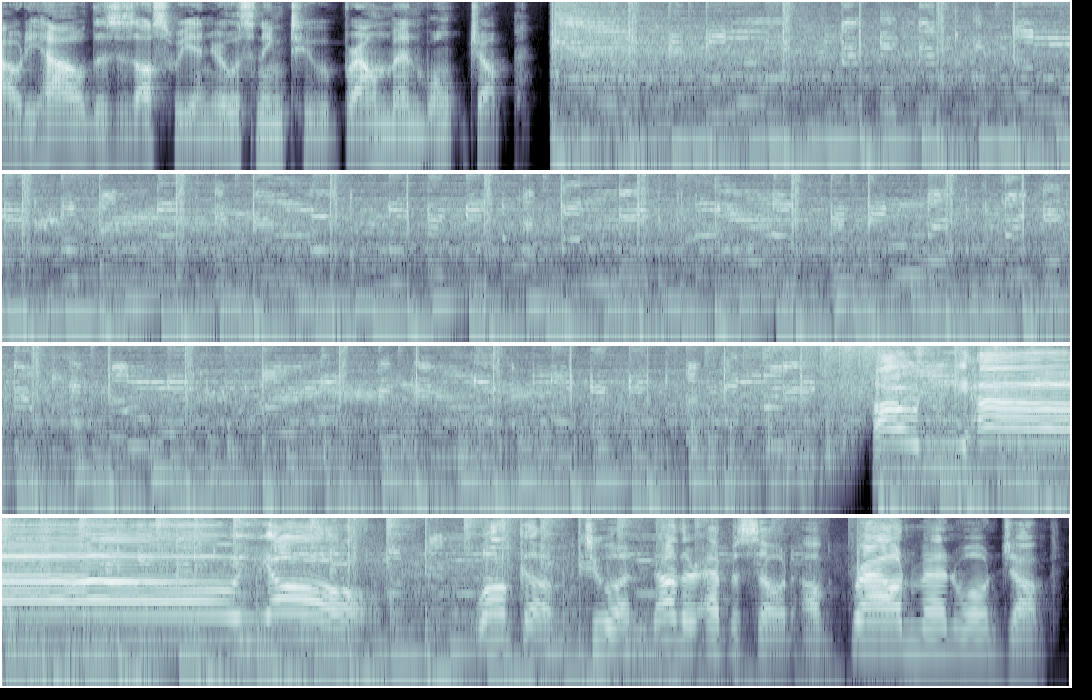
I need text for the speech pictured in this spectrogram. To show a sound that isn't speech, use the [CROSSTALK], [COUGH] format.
Howdy how, this is Uswe, and you're listening to Brown Men Won't Jump. Howdy how, y'all! Welcome to another episode of Brown Men Won't Jump.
